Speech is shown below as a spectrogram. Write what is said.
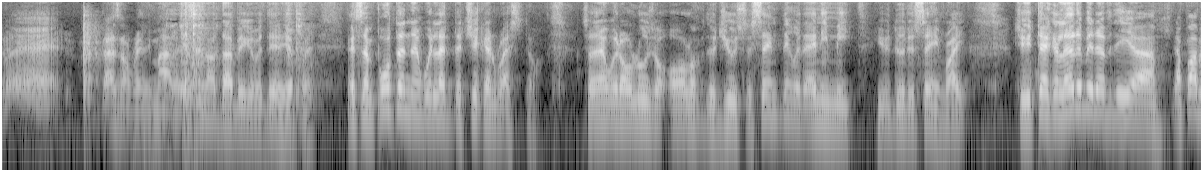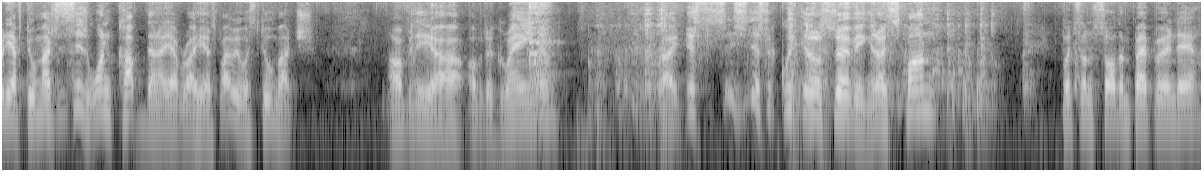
Eh, Doesn't really matter. This is not that big of a deal here, friend. It's important that we let the chicken rest, though, so then we don't lose all of the juice. The same thing with any meat. You do the same, right? So you take a little bit of the. Uh, I probably have too much. This is one cup that I have right here. It probably was too much of the uh, of the grain, right? Just it's just a quick little serving. You know, it's fun. Put some salt and pepper in there.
